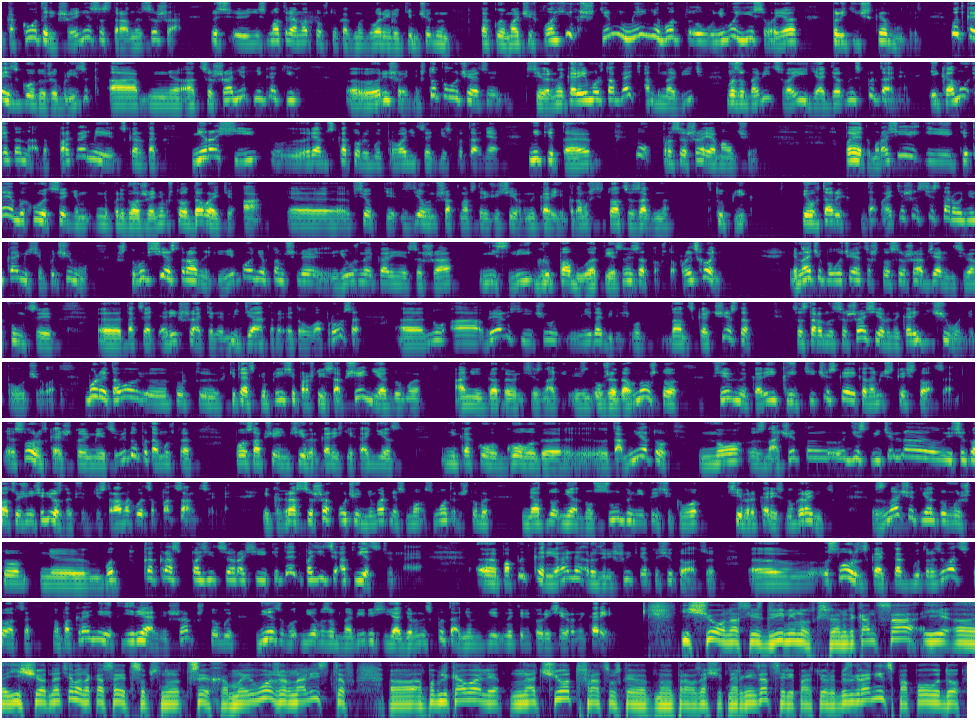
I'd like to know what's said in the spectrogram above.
какого-то решения со стороны США. То есть, э, несмотря на то, что, как мы говорили, Ким Чен Ын такой мальчиш плохих, тем не менее, вот у него есть своя политическая мудрость. Вот конец года уже близок, а от США нет никаких Э, решение. Что получается? Северная Корея может опять обновить, возобновить свои ядерные испытания. И кому это надо? По крайней мере, скажем так, не России, э, рядом с которой будут проводиться эти испытания, не Китаю. Ну, про США я молчу. Поэтому Россия и Китай выходят с этим предложением, что давайте, а, э, все-таки сделаем шаг навстречу Северной Корее, потому что ситуация загнана в тупик. И, во-вторых, давайте шестистороннюю комиссию. Почему? Чтобы все страны, и Япония в том числе, Южная Корея, США, несли групповую ответственность за то, что происходит. Иначе получается, что США взяли на себя функции, э, так сказать, решателя, медиатора этого вопроса, э, ну а в реальности ничего не добились. Вот надо сказать честно, со стороны США Северная Корея ничего не получила. Более того, э, тут в китайской прессе прошли сообщения, я думаю, они готовились уже давно, что в Северной Корее критическая экономическая ситуация. Сложно сказать, что имеется в виду, потому что по сообщениям северокорейских агентств никакого голода э, там нету, но значит э, действительно ситуация очень серьезная, все-таки страна находится под санкциями. И как раз США очень внимательно смо- смотрят, чтобы ни одно, ни одно судно не пересекло северокорейскую границу. Значит, я думаю, что э, вот как раз позиция России и Китая – это позиция ответственная. Э, попытка реально разрешить эту ситуацию. Э, сложно сказать, как будет развиваться ситуация, но, по крайней мере, это и реальный шаг, чтобы не, не возобновились ядерные испытания на территории Северной Кореи. Еще у нас есть две минутки с вами до конца. И э, еще одна тема, она касается, собственно, цеха моего. Журналистов э, опубликовали отчет французской правозащитной организации «Репортеры без границ» по поводу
